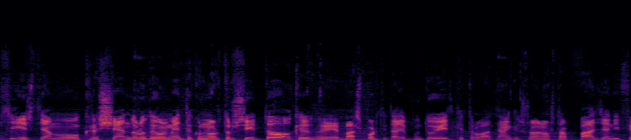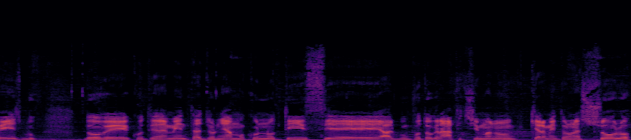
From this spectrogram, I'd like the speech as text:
Sì, stiamo crescendo notevolmente con nostro sito, che è barsportitalia.it, che trovate anche sulla nostra pagina di Facebook, dove quotidianamente aggiorniamo con notizie, album fotografici, ma non- chiaramente non è solo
